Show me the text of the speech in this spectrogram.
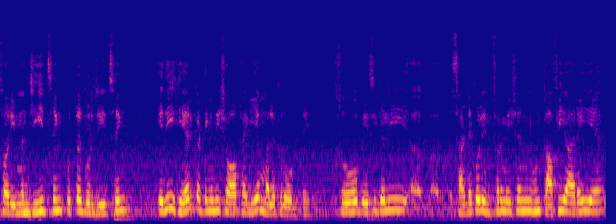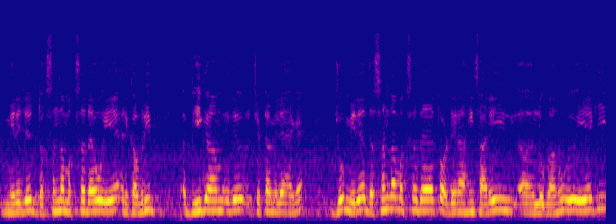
ਸੌਰੀ ਮਨਜੀਤ ਸਿੰਘ, ਪੁੱਤਰ ਗੁਰਜੀਤ ਸਿੰਘ। ਇਹਦੀ ਹੇਅਰ ਕਟਿੰਗ ਦੀ ਸ਼ਾਪ ਹੈਗੀ ਹੈ ਮਲਕ ਰੋਡ ਤੇ। ਸੋ ਬੇਸਿਕਲੀ ਸਾਡੇ ਕੋਲ ਇਨਫੋਰਮੇਸ਼ਨ ਹੁਣ ਕਾਫੀ ਆ ਰਹੀ ਹੈ। ਮੇਰੇ ਜਿਹੜੇ ਦੱਸਣ ਦਾ ਮਕਸਦ ਹੈ ਉਹ ਇਹ ਹੈ ਰਿਕਵਰੀ 20 ਗ੍ਰਾਮ ਇਹਦੇ ਚਿੱਟਾ ਮਿਲਿਆ ਹੈਗਾ। ਜੋ ਮੇਰੇ ਦੱਸਣ ਦਾ ਮਕਸਦ ਹੈ, ਤੁਹਾਡੇ ਰਾਹੀਂ ਸਾਰੇ ਲੋਕਾਂ ਨੂੰ ਉਹ ਇਹ ਹੈ ਕਿ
